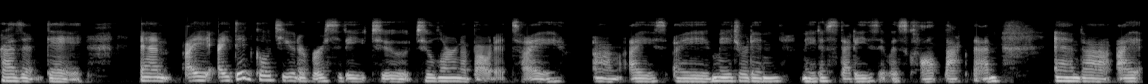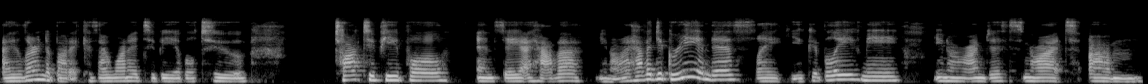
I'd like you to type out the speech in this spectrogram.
present day and I, I did go to university to to learn about it. I um, I, I majored in Native Studies, it was called back then. And uh, I, I learned about it because I wanted to be able to talk to people and say i have a you know i have a degree in this like you could believe me you know i'm just not um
